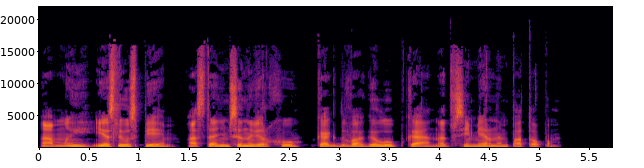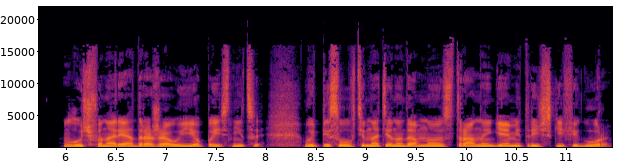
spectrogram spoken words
а мы, если успеем, останемся наверху, как два голубка над всемирным потопом. Луч фонаря, дрожа у ее поясницы, выписывал в темноте надо мною странные геометрические фигуры.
